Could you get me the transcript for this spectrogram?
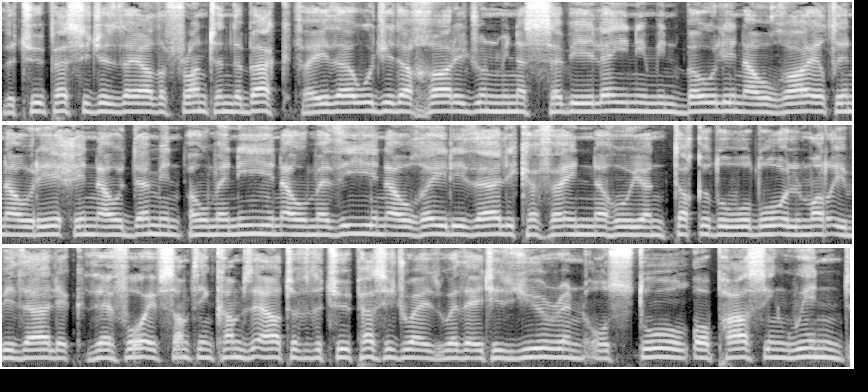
The two passages they are the front and the back فإذا وجد خارج من السبيل سبيلين من بول أو غائط أو ريح أو دم أو مني أو مذي أو غير ذلك فإنه ينتقض وضوء المرء بذلك Therefore if something comes out of the two passageways whether it is urine or stool or passing wind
